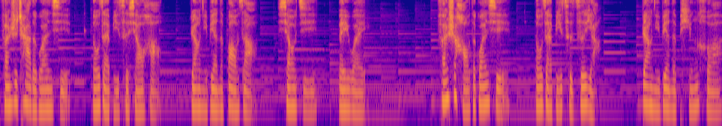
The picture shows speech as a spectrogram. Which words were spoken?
凡是差的关系。都在彼此消耗，让你变得暴躁、消极、卑微。凡是好的关系，都在彼此滋养，让你变得平和、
